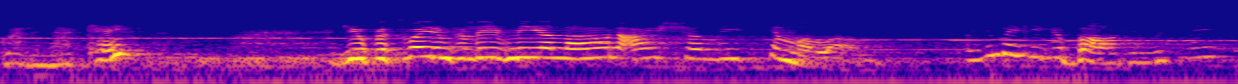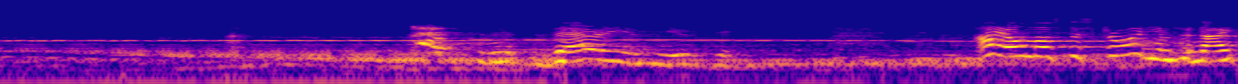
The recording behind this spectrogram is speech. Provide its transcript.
Well, in that case, if you persuade him to leave me alone, I shall leave him alone. Are you making a bargain with me? That's very amusing. I almost destroyed him tonight.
